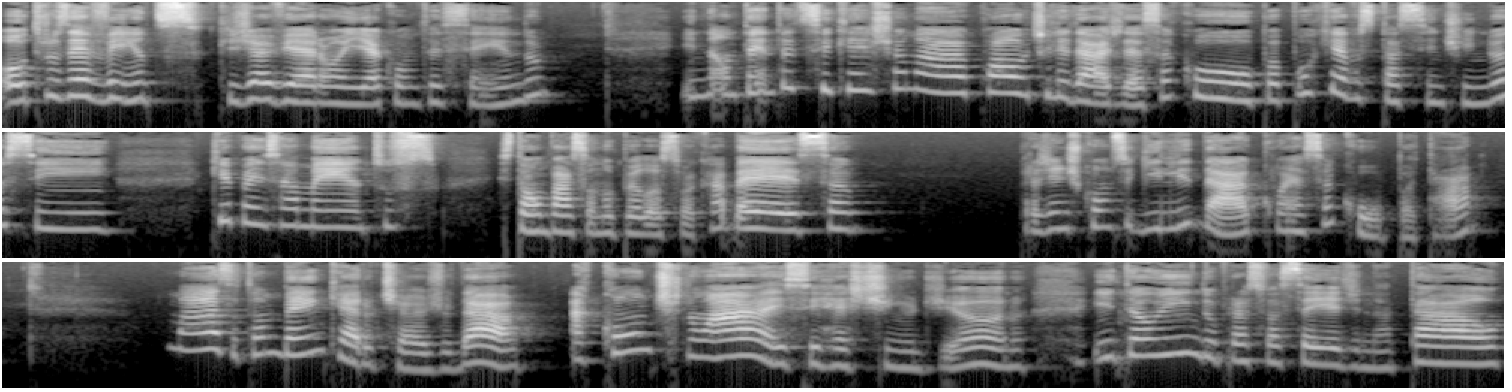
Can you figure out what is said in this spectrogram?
outros eventos que já vieram aí acontecendo. E não tenta se questionar qual a utilidade dessa culpa, por que você está se sentindo assim, que pensamentos estão passando pela sua cabeça, para a gente conseguir lidar com essa culpa, tá? Mas eu também quero te ajudar a continuar esse restinho de ano, então indo para sua ceia de Natal,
